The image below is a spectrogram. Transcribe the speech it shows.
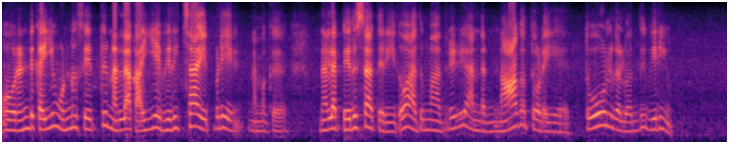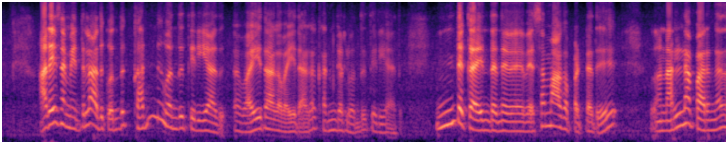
ஓ- ரெண்டு கையும் ஒன்று சேர்த்து நல்லா கையை விரித்தா எப்படி நமக்கு நல்லா பெருசாக தெரியுதோ அது மாதிரி அந்த நாகத்தோடைய தோள்கள் வந்து விரியும். அதே சமயத்தில் அதுக்கு வந்து கண் வந்து தெரியாது. வயதாக வயதாக கண்கள் வந்து தெரியாது. இந்த க இந்த இந்த விஷமாகப்பட்டது நல்லா பாருங்கள்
